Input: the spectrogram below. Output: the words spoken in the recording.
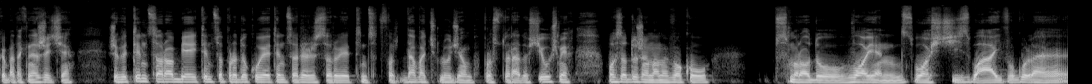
chyba tak na życie, żeby tym, co robię i tym, co produkuję, tym, co reżyseruję, tym, co tworzę, dawać ludziom po prostu radość i uśmiech, bo za dużo mamy wokół smrodu, wojen, złości, zła i w ogóle,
